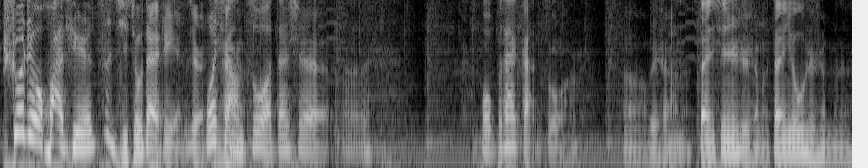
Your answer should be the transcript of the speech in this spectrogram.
说这个话题人自己就戴着眼镜，我想做，但是呃，我不太敢做。啊，为啥呢？担心是什么？担忧是什么呢？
